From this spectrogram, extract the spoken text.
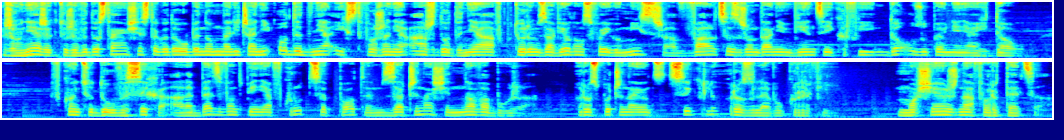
Żołnierze, którzy wydostają się z tego dołu, będą naliczani od dnia ich stworzenia aż do dnia, w którym zawiodą swojego mistrza w walce z żądaniem więcej krwi do uzupełnienia ich dołu. W końcu dół wysycha, ale bez wątpienia wkrótce potem zaczyna się nowa burza, rozpoczynając cykl rozlewu krwi. Mosiężna forteca.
